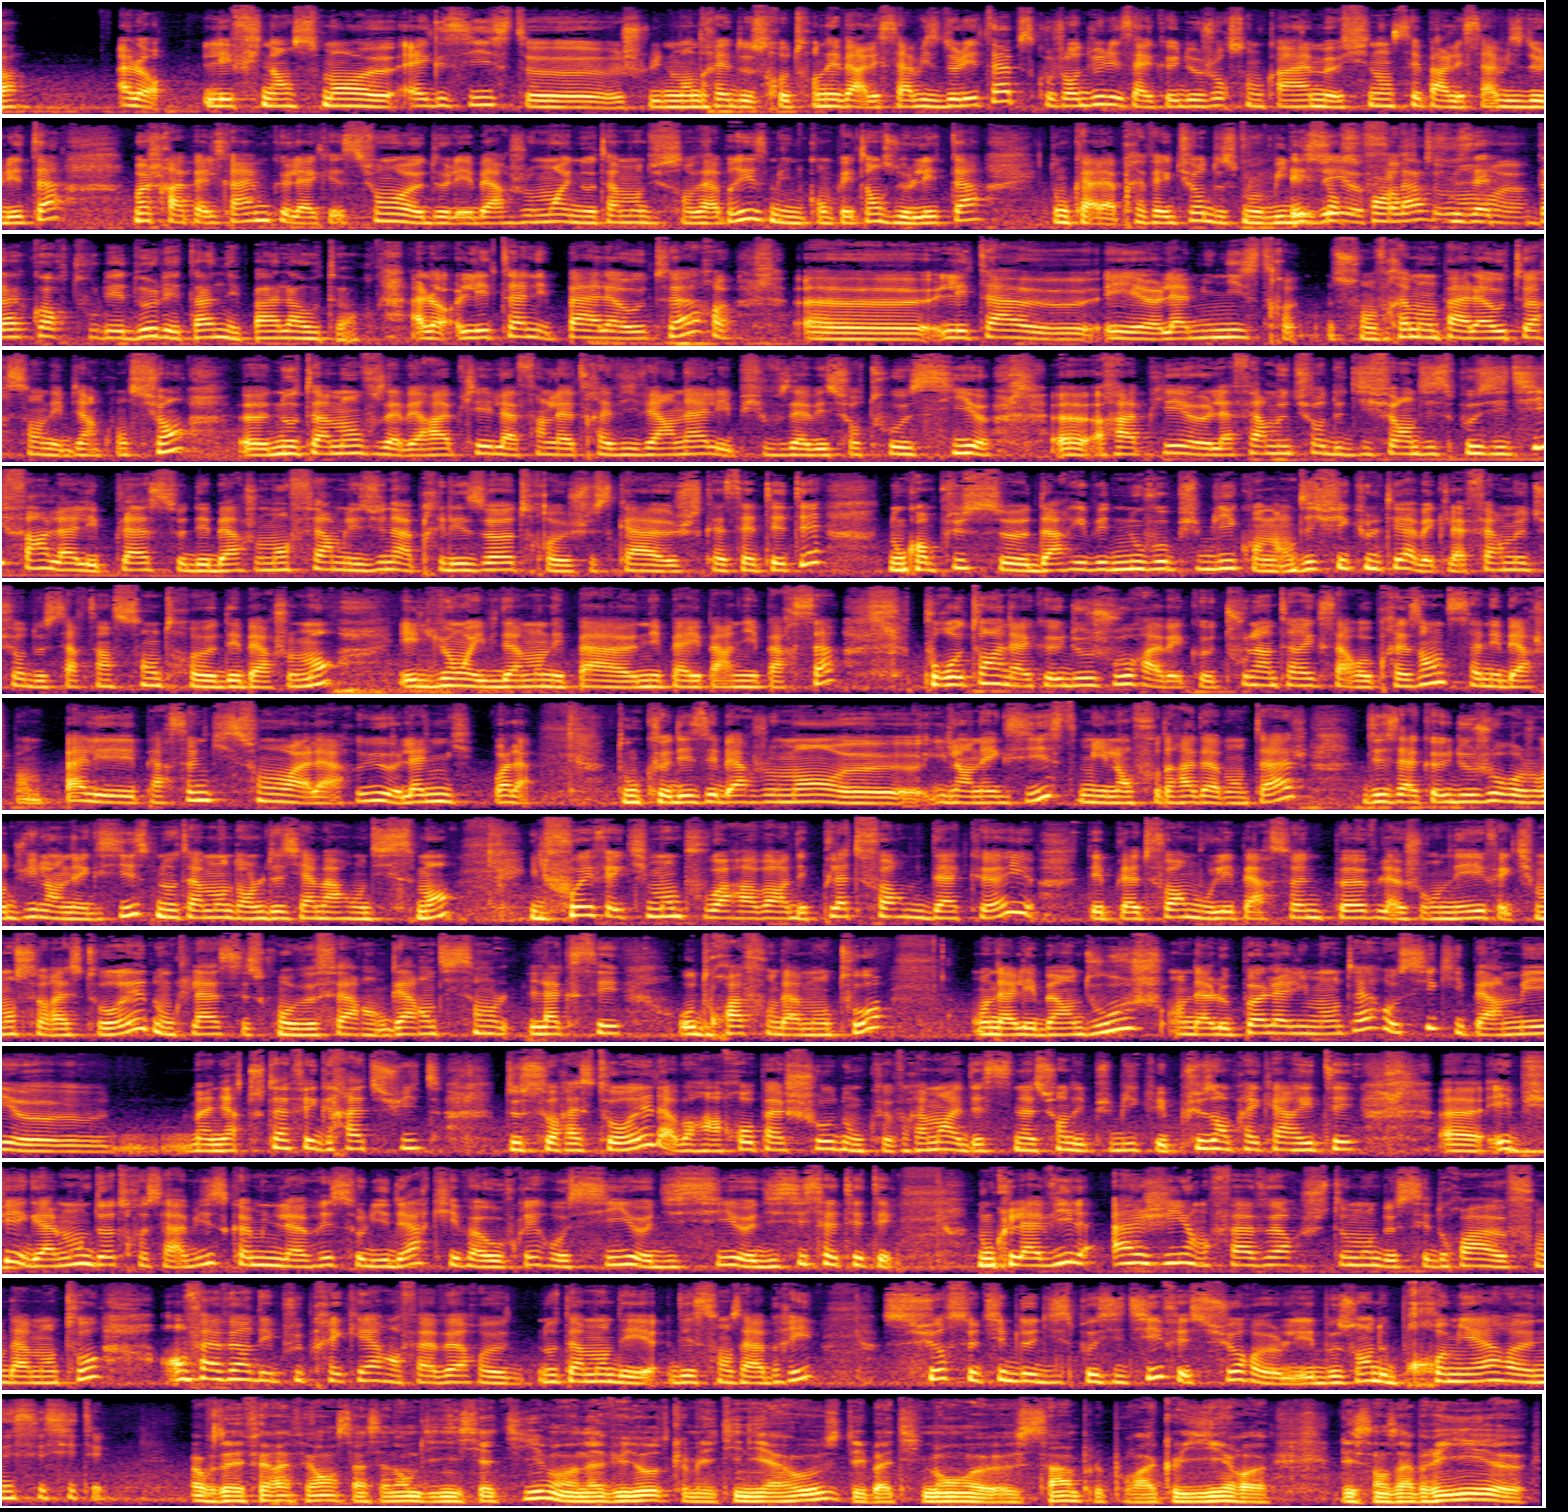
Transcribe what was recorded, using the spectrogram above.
Alors, les financements euh, existent. Euh, je lui demanderai de se retourner vers les services de l'État, parce qu'aujourd'hui, les accueils de jour sont quand même financés par les services de l'État. Moi, je rappelle quand même que la question euh, de l'hébergement et notamment du sans-abrisme est une compétence de l'État, donc à la préfecture de se mobiliser. Et sur ce point-là, vous êtes d'accord tous les deux, l'État n'est pas à la hauteur. Alors, l'État n'est pas à la hauteur. L'État et la ministre ne sont vraiment pas à la hauteur, ça on est bien conscient. notamment, vous avez rappelé la fin de la trêve hivernale, et puis vous avez surtout aussi rappelé la fermeture de différents dispositifs Là, les places d'hébergement ferment les unes après les autres jusqu'à jusqu'à cet été. Donc, en plus euh, d'arriver de nouveaux publics, on est en difficulté avec la fermeture de certains centres d'hébergement. Et Lyon, évidemment, n'est pas pas épargné par ça. Pour autant, un accueil de jour avec euh, tout l'intérêt que ça représente, ça n'héberge pas les personnes qui sont à la rue euh, la nuit. Voilà. Donc, des hébergements, il en existe, mais il en faudra davantage. Des accueils de jour aujourd'hui, il en existe, notamment dans le deuxième arrondissement. Il faut effectivement pouvoir avoir des plateformes d'accueil, des plateformes où les personnes peuvent la journée effectivement se restaurer. Donc là, c'est ce qu'on veut faire en garantissant l'accès aux droits fondamentaux. On a les bains-douches, on a le pôle alimentaire aussi qui permet euh, de manière tout à fait gratuite de se restaurer, d'avoir un repas chaud, donc vraiment à destination des publics les plus en précarité. Euh, et puis également d'autres services comme une laverie solidaire qui va ouvrir aussi euh, d'ici cet été. Donc la ville agit en faveur justement de ces droits fondamentaux, en faveur des plus précaires, en faveur notamment des, des sans-abri, sur ce type de dispositif et sur les besoins de première nécessité. Ah, vous avez fait référence à un certain nombre d'initiatives. On en a vu d'autres comme les tiny houses, des bâtiments euh, simples pour accueillir euh, les sans-abri. Euh,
